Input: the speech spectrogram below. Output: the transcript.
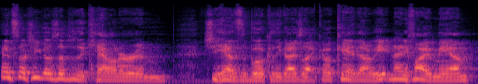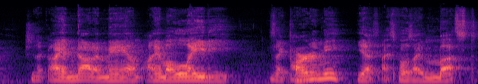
and so she goes up to the counter and she hands the book, and the guy's like, "Okay, that'll be eight ninety five, ma'am." She's like, "I am not a ma'am. I am a lady." He's like, "Pardon me?" Yes, I suppose I must.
